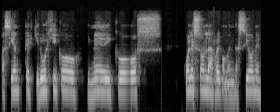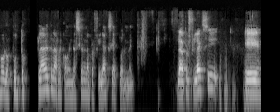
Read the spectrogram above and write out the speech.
pacientes quirúrgicos y médicos, cuáles son las recomendaciones o los puntos claves de la recomendación en la profilaxis actualmente. La profilaxis es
